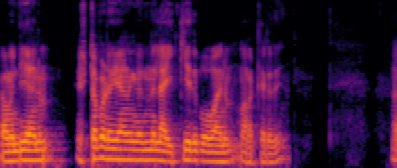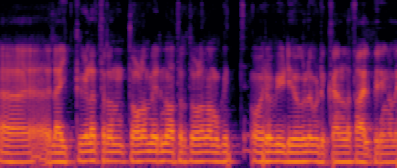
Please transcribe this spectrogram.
കമന്റ് ചെയ്യാനും ഇഷ്ടപ്പെടുകയാണെങ്കിൽ ഒന്ന് ലൈക്ക് ചെയ്ത് പോകാനും മറക്കരുത്. ലൈക്കുകൾ എത്രത്തോളം വരുന്നു അത്രത്തോളം നമുക്ക് ഓരോ വീഡിയോകൾ എടുക്കാനുള്ള താല്പര്യങ്ങൾ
